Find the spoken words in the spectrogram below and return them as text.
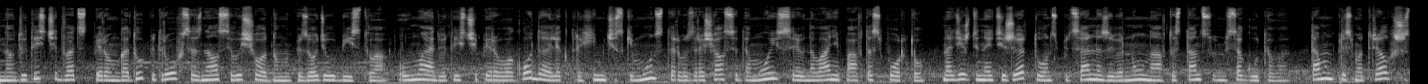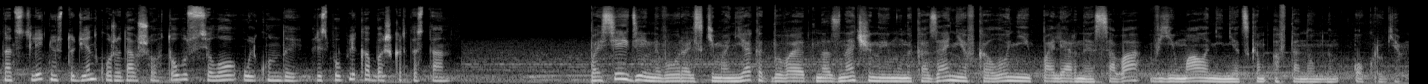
Но в 2021 году Петров сознался в еще одном эпизоде убийства. В мае 2001 года электрохимический монстр возвращался домой с соревнований по автоспорту. В надежде найти жертву он специально завернул на автостанцию Мисагутова. Там он присмотрел 16-летнюю студентку, ожидавшую автобус в село Улькунды, Республика Башкортостан. По сей день новоуральский маньяк отбывает назначенное ему наказание в колонии «Полярная сова» в Ямало-Ненецком автономном округе.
